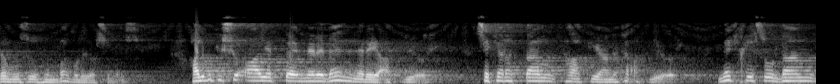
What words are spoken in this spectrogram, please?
ve vuzuhunda buluyorsunuz. Halbuki şu ayette nereden nereye atlıyor? Sekerattan ta kıyamete atlıyor. Nefhi surdan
